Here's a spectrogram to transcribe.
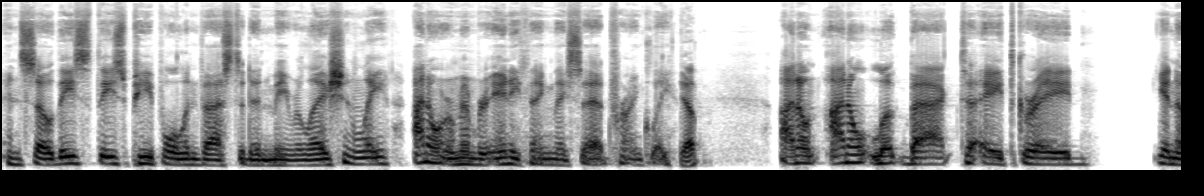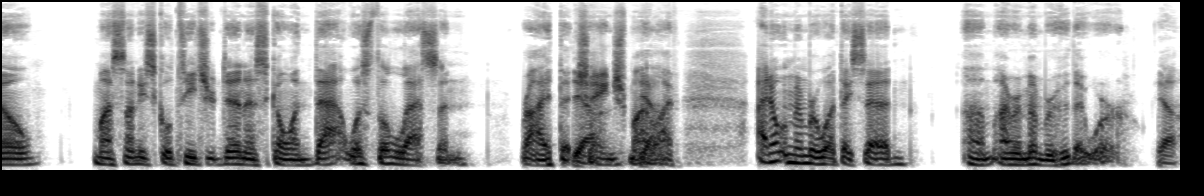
And so these these people invested in me relationally. I don't remember anything they said, frankly. Yep. I don't I don't look back to eighth grade, you know, my Sunday school teacher Dennis going, that was the lesson, right, that Yeah, changed my yeah. life. I don't remember what they said. Um, I remember who they were Yeah.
